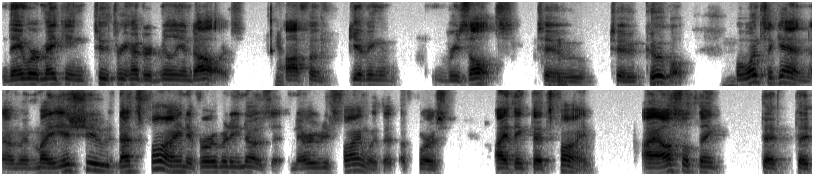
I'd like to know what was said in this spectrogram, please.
they were making two three hundred million dollars yeah. off of giving results to mm-hmm. to Google. Mm-hmm. But once again, I mean, my issue that's fine if everybody knows it and everybody's fine with it. Of course, I think that's fine. I also think that that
